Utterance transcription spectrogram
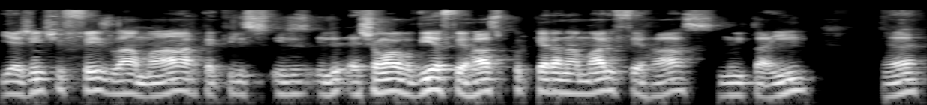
e a gente fez lá a marca, que eles, eles, eles chamava Via Ferraz porque era na Mário Ferraz, no Itaim, né?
